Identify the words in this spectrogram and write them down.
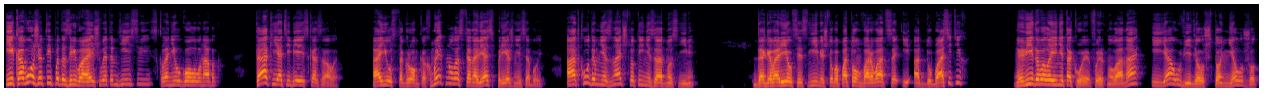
И кого же ты подозреваешь в этом действии? Склонил голову на бок. Так я тебе и сказала. А Юста громко хмыкнула, становясь прежней собой. А откуда мне знать, что ты не заодно с ними? Договорился с ними, чтобы потом ворваться и отдубасить их? «Видывала и не такое», — фыркнула она, и я увидел, что не лжет.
